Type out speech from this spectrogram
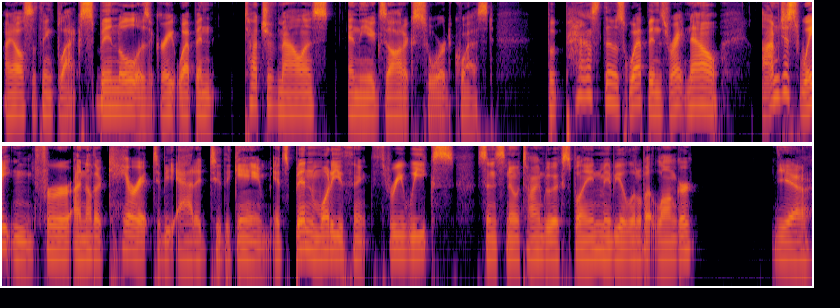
I also think Black Spindle is a great weapon, Touch of Malice, and the Exotic Sword Quest. But past those weapons, right now, I'm just waiting for another carrot to be added to the game. It's been, what do you think, three weeks since No Time to Explain, maybe a little bit longer? Yeah,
